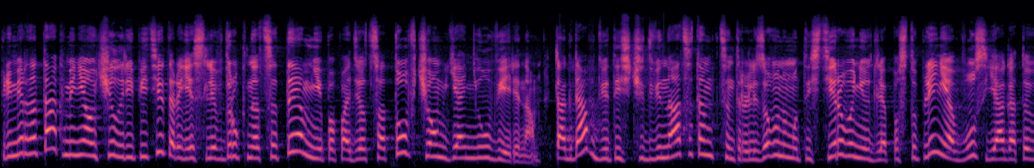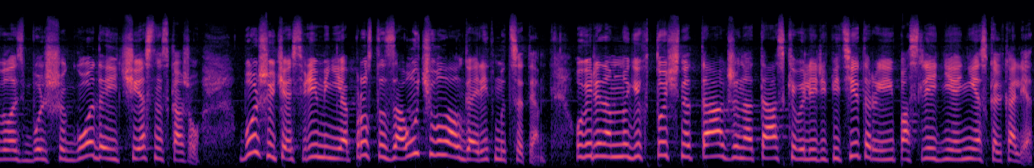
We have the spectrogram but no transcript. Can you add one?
Примерно так меня учил репетитор, если вдруг на ЦТ мне попадется то, в чем я не уверена. Тогда, в 2012-м, к централизованному тестированию для поступления в ВУЗ я готовилась больше года и, честно скажу, большую часть времени я просто заучивала алгоритмы ЦТ. Уверена, многих точно так же натаскивали репетиторы и последние несколько лет.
